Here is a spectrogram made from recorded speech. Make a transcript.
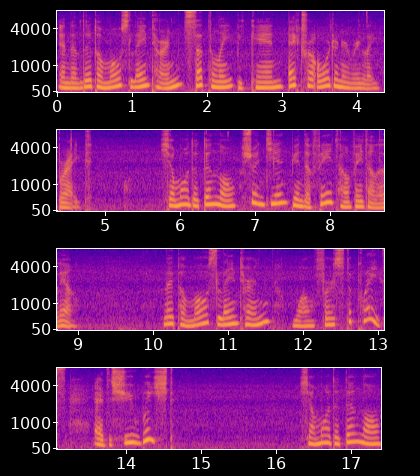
，and the little Mo's lantern suddenly became extraordinarily bright。小莫的灯笼瞬间变得非常非常的亮。Little Mo's lantern won first place as she wished。小莫的灯笼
